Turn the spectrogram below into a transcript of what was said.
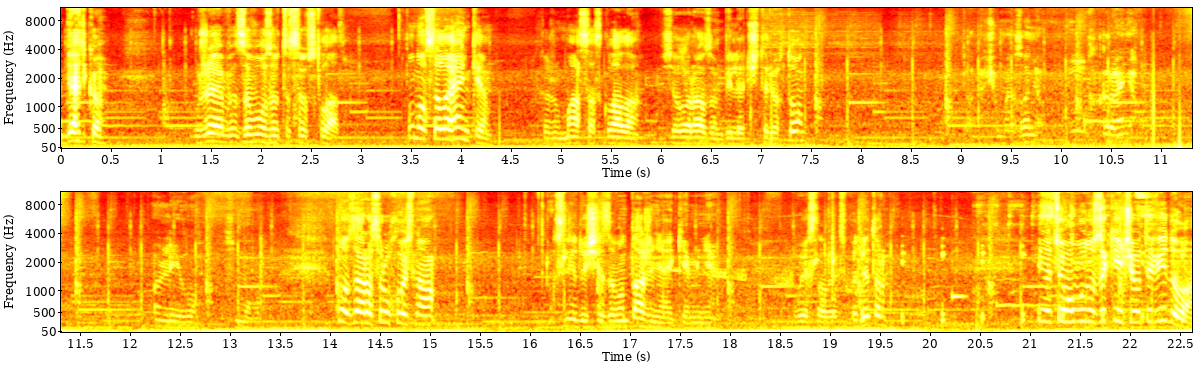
дядько. Вже завозив це все в склад. Воно все легеньке. Кажу, маса склала всього разом біля 4 тонн. Так, чому я зайняв? Крайню ліву смугу. Ну, зараз рухаюсь на слідуюче завантаження, яке мені вислав експедитор. І на цьому буду закінчувати відео.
